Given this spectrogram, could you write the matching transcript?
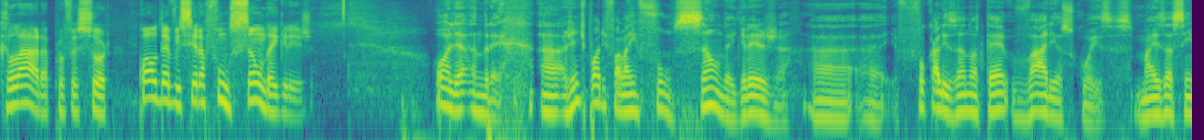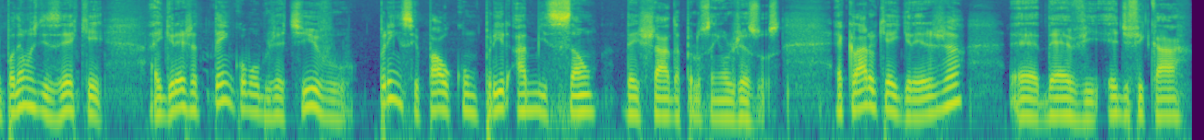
clara, professor, qual deve ser a função da igreja? Olha, André, a gente pode falar em função da igreja, focalizando até várias coisas, mas assim, podemos dizer que a igreja tem como objetivo principal cumprir a missão deixada pelo Senhor Jesus. É claro que a igreja é, deve edificar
